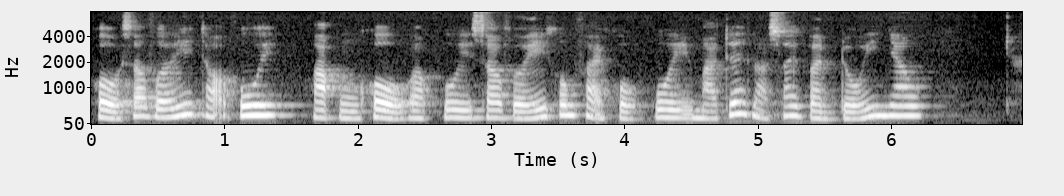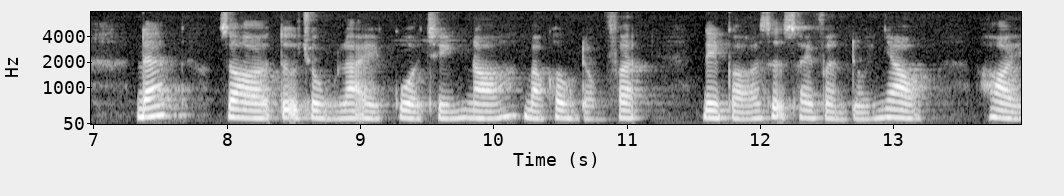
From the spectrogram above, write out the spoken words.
Khổ so với thọ vui hoặc khổ hoặc vui so với không phải khổ vui mà thuyết là xoay vần đối nhau. Đáp, do tự trùng lại của chính nó mà không đồng phận, nên có sự xoay vần đối nhau. Hỏi,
